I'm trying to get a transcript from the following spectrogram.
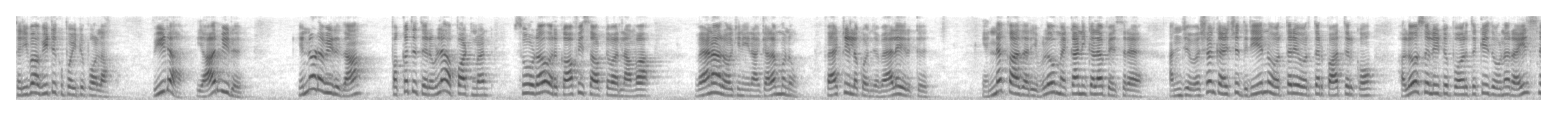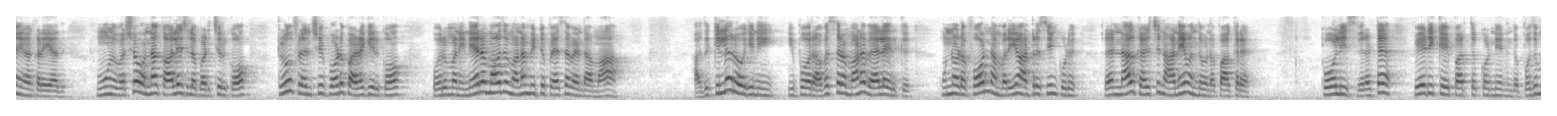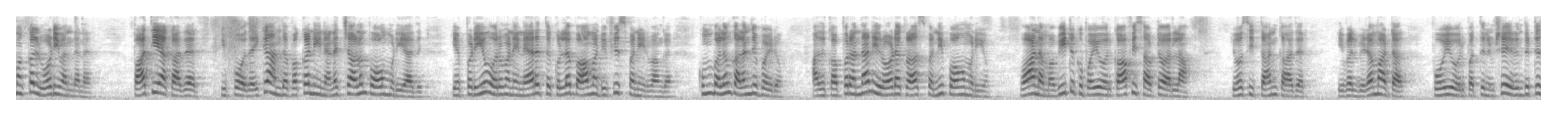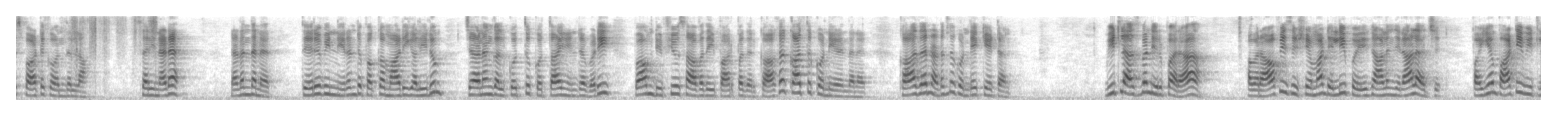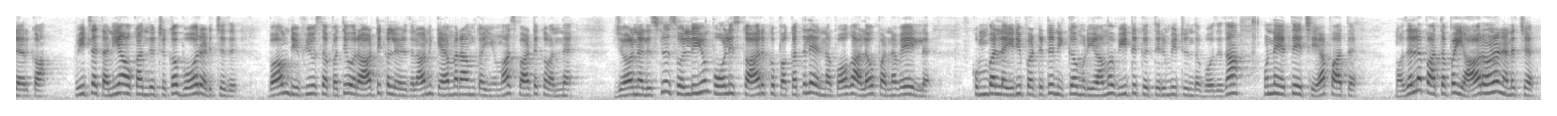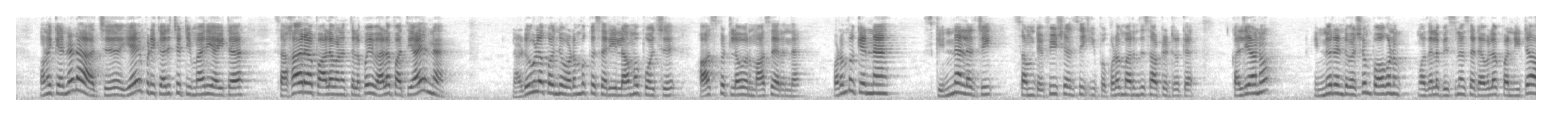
சரிவா வீட்டுக்கு போயிட்டு போகலாம் வீடா? யார் வீடு? என்னோட வீடு தான் பக்கத்து தெருவில் அப்பார்ட்மெண்ட் சூடாக ஒரு காஃபி சாப்பிட்டு வரலாம் வா. வேணா ரோகிணி நான் கிளம்பணும். ஃபேக்ட்ரியில் கொஞ்சம் வேலை இருக்குது என்ன காதர் இவ்வளோ மெக்கானிக்கலாக பேசுகிற அஞ்சு வருஷம் கழித்து திடீர்னு ஒருத்தரை ஒருத்தர் பார்த்துருக்கோம். ஹலோ சொல்லிட்டு போகிறதுக்கு இது ஒன்றும் ரயில் ஸ்நேகம் கிடையாது. மூணு வருஷம் ஒன்றா காலேஜில் படிச்சிருக்கோம். ட்ரூ ஃப்ரெண்ட்ஷிப்போடு பழகியிருக்கோம். ஒரு மணி நேரமாவது மனம் விட்டு பேச வேண்டாமா? அதுக்கில்ல ரோஹிணி இப்போ ஒரு அவசரமான வேலை இருக்குது உன்னோட ஃபோன் நம்பரையும் அட்ரஸையும் கொடு. ரெண்டு நாள் கழித்து நானே வந்து உன்னை பார்க்குறேன். போலீஸ் விரட்ட வேடிக்கை பார்த்து கொண்டிருந்த பொதுமக்கள் ஓடி வந்தனர். பாத்தியா காதர் இப்போதைக்கு அந்த பக்கம் நீ நினைச்சாலும் போக முடியாது. எப்படியும் ஒரு மணி நேரத்துக்குள்ளே பாமை டிஃப்யூஸ் பண்ணிடுவாங்க. கும்பலும் கலைஞ்சு போயிடும். அதுக்கப்புறம் தான் நீ ரோடை கிராஸ் பண்ணி போக முடியும். வா நம்ம வீட்டுக்கு போய் ஒரு காஃபி சாப்பிட்டு வரலாம். யோசித்தான் காதர். இவள் விடமாட்டாள். போய் ஒரு பத்து நிமிஷம் இருந்துட்டு ஸ்பாட்டுக்கு வந்துடலாம். சரி நட. நடந்தனர். தெருவின் இரண்டு பக்க மாடிகளிலும் ஜனங்கள் கொத்து கொத்தாய் நின்றபடி பாம் டிஃப்யூஸ் ஆவதை பார்ப்பதற்காக காத்து கொண்டிருந்தனர். காதர் நடந்து கொண்டே கேட்டான். வீட்டில் ஹஸ்பண்ட் இருப்பாரா? அவர் ஆஃபீஸ் விஷயமா டெல்லி போய் நாலஞ்சு நாள் ஆச்சு. பையன் பாட்டி வீட்டில் இருக்கான். வீட்டில் தனியாக உட்காந்துட்ருக்க போர் அடிச்சது. பாம் டிஃப்யூஸை பற்றி ஒரு ஆர்டிக்கல் எழுதலான்னு கேமராம் கையுமா ஸ்பாட்டுக்கு வந்தேன். ஜேர்னலிஸ்ட்னு சொல்லியும் போலீஸ் காருக்கு பக்கத்தில் என்னை போக அலோவ் பண்ணவே இல்லை. கும்பலில் இடிபட்டுட்டு நிற்க முடியாமல் வீட்டுக்கு திரும்பிட்டு இருந்தபோது தான் உன்னை எத்தேச்சியாக பார்த்தேன். முதல்ல பார்த்தப்ப யாரோன்னு நினச்சேன். உனக்கு என்னடா ஆச்சு? ஏன் இப்படி கரிச்சட்டி மாதிரி ஆயிட்ட? சஹாரா பாலைவனத்தில் போய் வேலை பார்த்தியா என்ன? நடுவில் கொஞ்சம் உடம்புக்கு சரியில்லாமல் போச்சு. ஹாஸ்பிட்டலில் ஒரு மாதம் இருந்தேன். உடம்புக்கு என்ன? ஸ்கின் அலர்ஜி சம் டெஃபிஷியன்சி இப்போ கூட மருந்து சாப்பிட்டுட்டு இருக்கேன். கல்யாணம்? இன்னும் ரெண்டு வருஷம் போகணும். முதல்ல பிஸ்னஸை டெவலப் பண்ணிவிட்டு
